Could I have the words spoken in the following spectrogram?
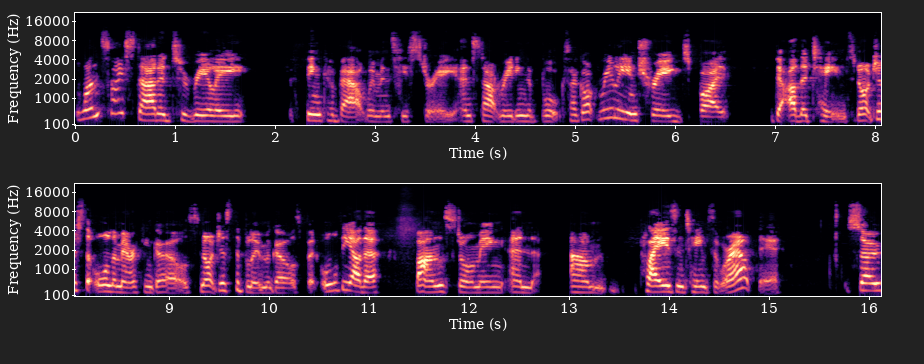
once I started to really think about women's history and start reading the books, I got really intrigued by the other teams, not just the All American girls, not just the Bloomer girls, but all the other barnstorming and um, players and teams that were out there. So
